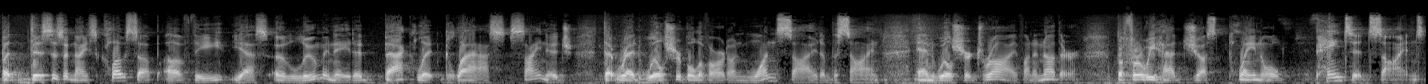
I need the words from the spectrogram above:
but this is a nice close up of the, yes, illuminated backlit glass signage that read Wilshire Boulevard on one side of the sign and Wilshire Drive on another. Before we had just plain old painted signs,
